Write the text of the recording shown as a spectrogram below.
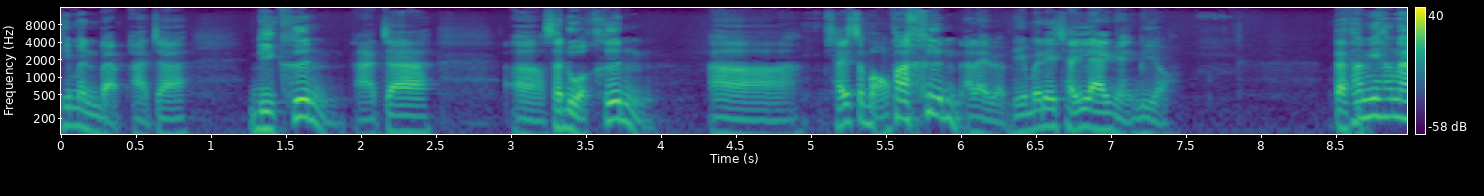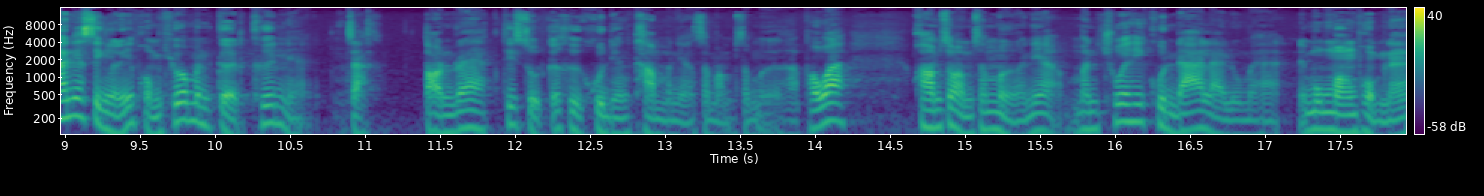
ที่มันแบบอาจจะดีขึ้น อาจจะสะดวกขึ้นใช้สมองมากขึ้นอะไรแบบนี้ไม่ได้ใช้แรงอย่างเดียว แต่ทั้งนี้ทั้งนั้นเนี่ยสิ่งเหล่านี้ผมคิดว่ามันเกิดขึ้นเนี่ยจาก ตอนแรกที่สุดก็คือคุณยังทำมันอย่างสม่ำเสมอครับ เพราะว่าความสม่ำเสมอเนี่ยมันช่วยให้คุณได้อะไรรู้ไหมฮะในมุมมองผมนะ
